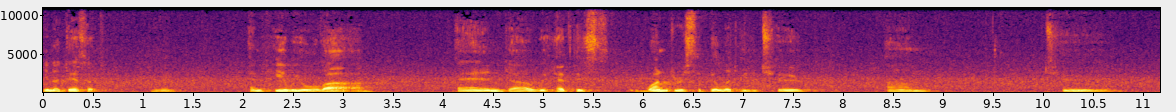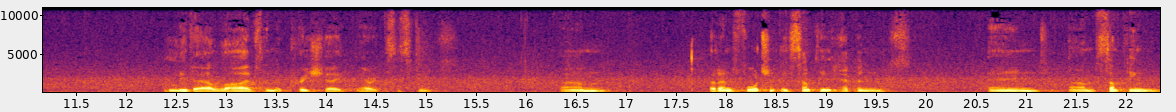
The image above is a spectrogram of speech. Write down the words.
in a desert. Mm-hmm. And here we all are. And uh, we have this wondrous ability to, um, to live our lives and appreciate our existence. Um, but unfortunately, something happens and um, something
